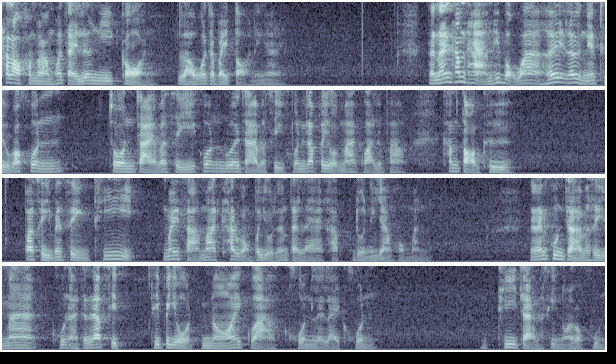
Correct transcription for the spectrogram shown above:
ถ้าเราทำความเข้าใจเรื่องนี้ก่อน เราก็จะไปต่อได้ง่าย ดังนั้นคำถามที่บอกว่าเฮ้ยแล้วอย่างนี้ถือว่าคนจนจ่ายภาษีคนรวยจ่ายภาษีคนได้รับประโยชน์มากกว่าหรือเปล่า คำตอบคือ ภาษีเป็นสิ่งที่ไม่สามารถคาดหวังประโยชน์ตั้งแต่แรกครับโดยนิยามของมันดังนั้นคุณจ่ายภาษีมาก คุณอาจจะได้รับสิทธิประโยชน์น้อยกว่าคนหลาย ๆ คน ที่จ่ายภาษีน้อยกว่าคุณ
